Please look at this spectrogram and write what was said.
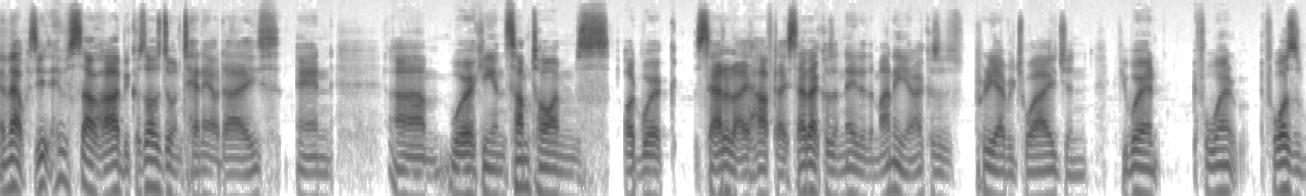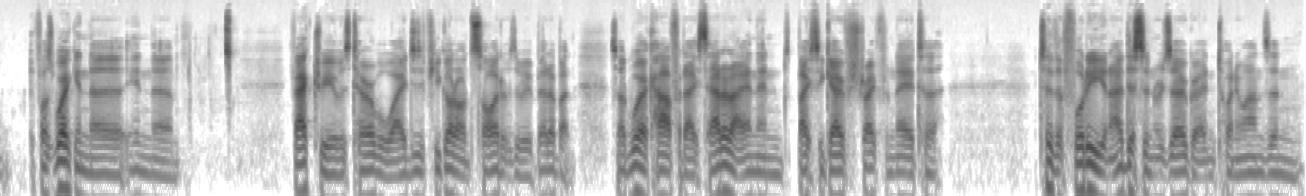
And, and that was it. It was so hard because I was doing 10 hour days and um, working, and sometimes I'd work Saturday, half day Saturday, because I needed the money, you know, because it was pretty average wage. And if you weren't, if I weren't, if I was, if I was working the in the factory, it was terrible wages. If you got on site, it was a bit better. But so I'd work half a day Saturday, and then basically go straight from there to to the footy. You know, this in reserve grade in twenty ones, and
